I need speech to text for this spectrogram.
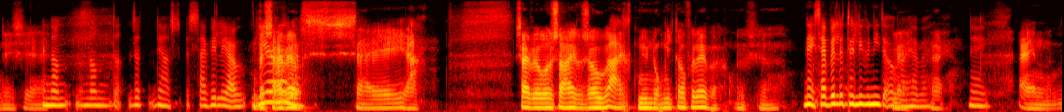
Dus, eh, En dan, en dan dat, dat, ja, zij willen jou hier Dus zij, wil, zij, ja, zij willen ze er zo eigenlijk nu nog niet over hebben. Dus, eh, Nee, zij willen het er liever niet over nee, hebben. nee. Nee. En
